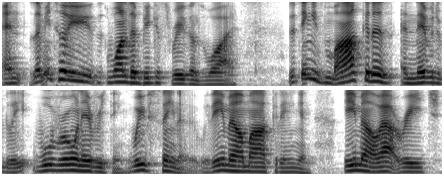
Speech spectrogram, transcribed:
and let me tell you one of the biggest reasons why. The thing is, marketers inevitably will ruin everything. We've seen it with email marketing and email outreach.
